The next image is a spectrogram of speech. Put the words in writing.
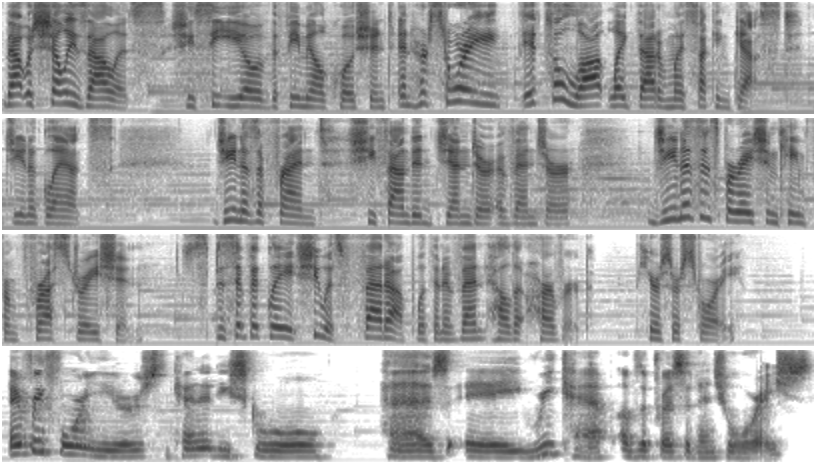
That was Shelley Zalis. She's CEO of the Female Quotient, and her story, it's a lot like that of my second guest, Gina Glantz. Gina's a friend. She founded Gender Avenger. Gina's inspiration came from frustration. Specifically, she was fed up with an event held at Harvard. Here's her story. Every four years, the Kennedy School has a recap of the presidential race.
